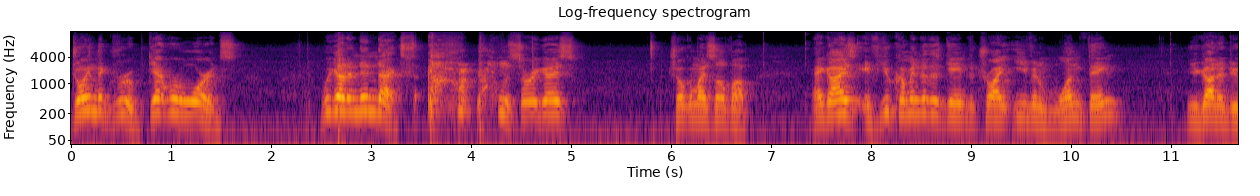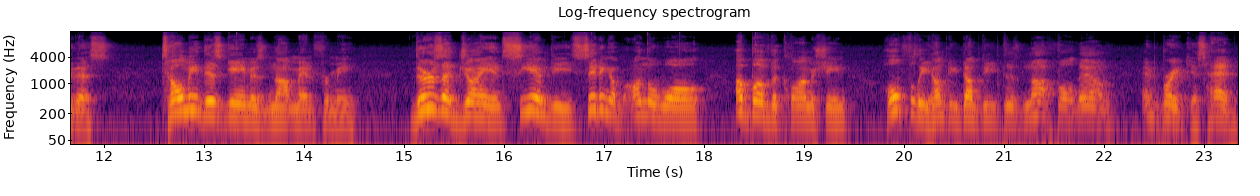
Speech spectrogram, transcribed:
Join the group. Get rewards. We got an index. Sorry, guys. Choking myself up. And, guys, if you come into this game to try even one thing, you got to do this. Tell me this game is not meant for me. There's a giant CMD sitting up on the wall above the claw machine. Hopefully Humpty Dumpty does not fall down and break his head.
